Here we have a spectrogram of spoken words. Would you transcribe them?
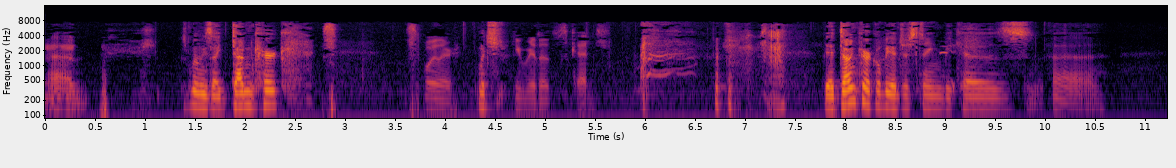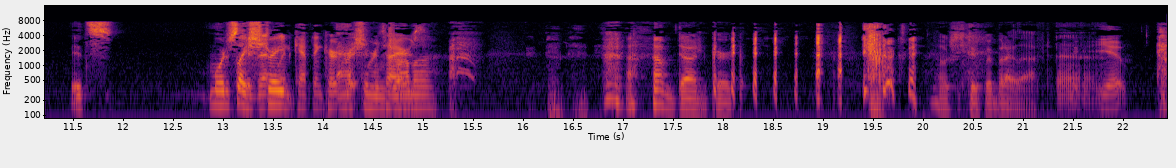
uh, Mhm. there's movies like Dunkirk, Spoiler: which he reloads his guns. Yeah, Dunkirk will be interesting because uh, it's more just like Is that when straight Captain Kirk re- action and retires? drama. I'm done, Kirk. That was stupid, but I laughed. Uh, Yep.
